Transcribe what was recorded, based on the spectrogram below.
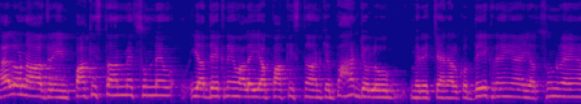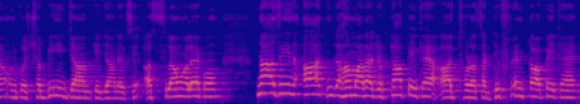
ہیلو ناظرین، پاکستان میں سننے یا دیکھنے والے یا پاکستان کے باہر جو لوگ میرے چینل کو دیکھ رہے ہیں یا سن رہے ہیں، ان کو شبیر جام کی جانب سے السلام علیکم۔ ناظرین، آج ہمارا جو ٹاپک ہے، آج تھوڑا سا ڈیفرنٹ ٹاپک ہے۔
